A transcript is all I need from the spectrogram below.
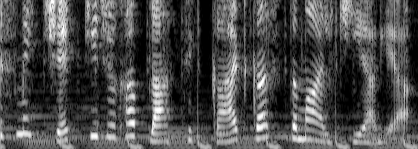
इसमें चेक की जगह प्लास्टिक कार्ड का इस्तेमाल किया गया,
